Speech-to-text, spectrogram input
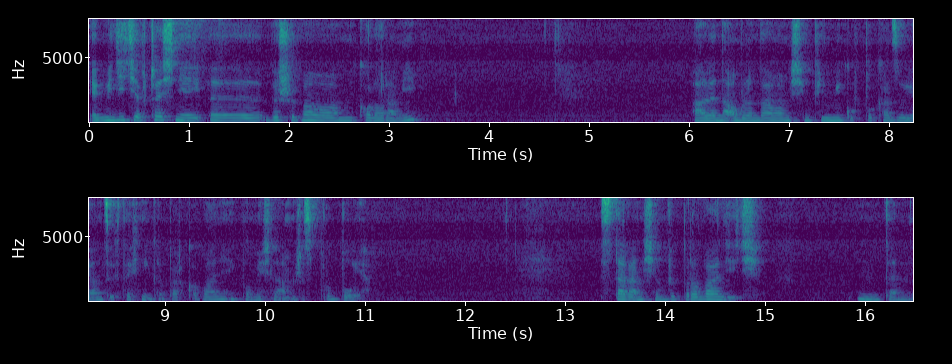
Jak widzicie wcześniej y, wyszywałam kolorami, ale naoglądałam się filmików pokazujących technikę parkowania i pomyślałam, że spróbuję. Staram się wyprowadzić mm, ten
